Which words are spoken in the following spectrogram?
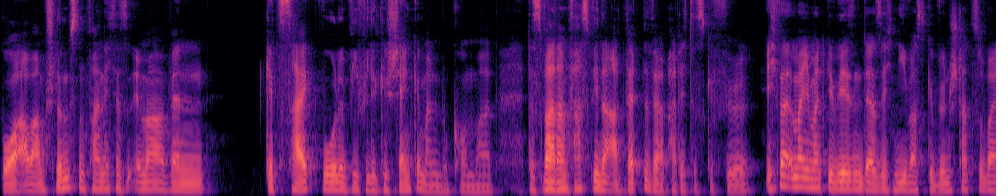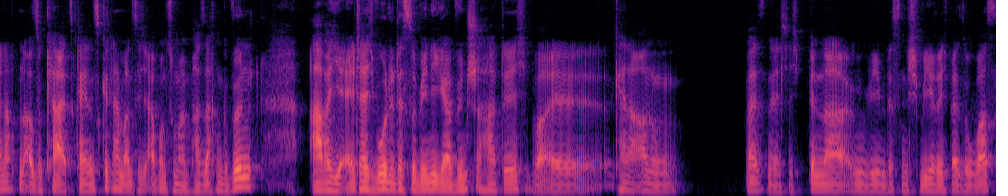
Boah, aber am schlimmsten fand ich das immer, wenn gezeigt wurde, wie viele Geschenke man bekommen hat. Das war dann fast wie eine Art Wettbewerb, hatte ich das Gefühl. Ich war immer jemand gewesen, der sich nie was gewünscht hat zu Weihnachten. Also klar, als kleines Kind hat man sich ab und zu mal ein paar Sachen gewünscht. Aber je älter ich wurde, desto weniger Wünsche hatte ich, weil, keine Ahnung, weiß nicht, ich bin da irgendwie ein bisschen schwierig bei sowas.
